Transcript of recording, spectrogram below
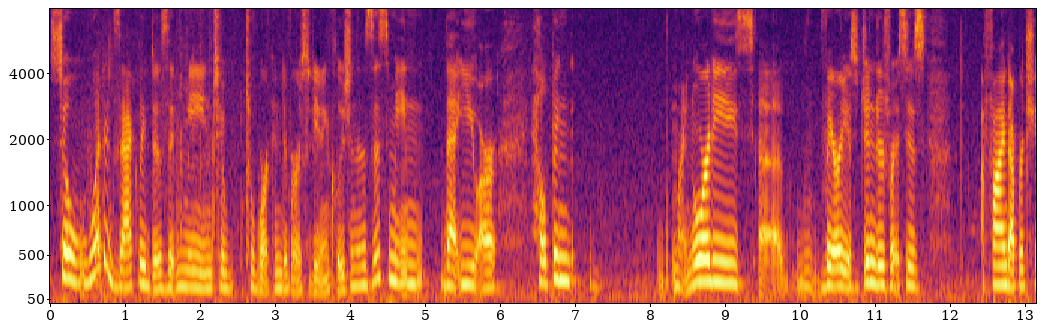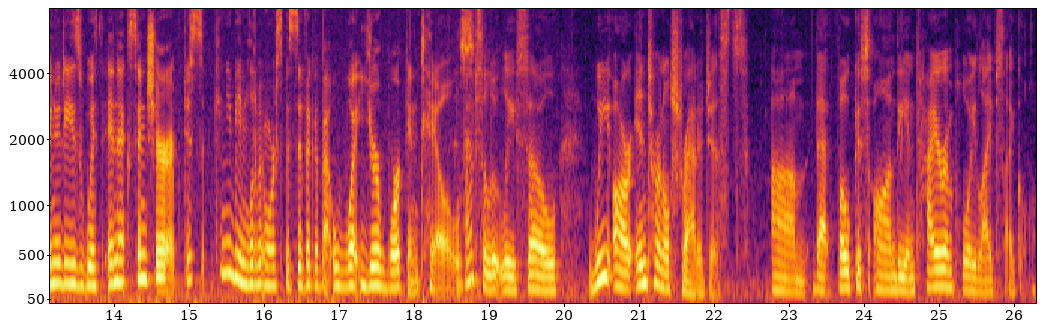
So what exactly does it mean to, to work in diversity and inclusion? Does this mean that you are helping minorities, uh, various genders, races, find opportunities within Accenture? Just can you be a little bit more specific about what your work entails? Absolutely. So we are internal strategists um, that focus on the entire employee life cycle.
